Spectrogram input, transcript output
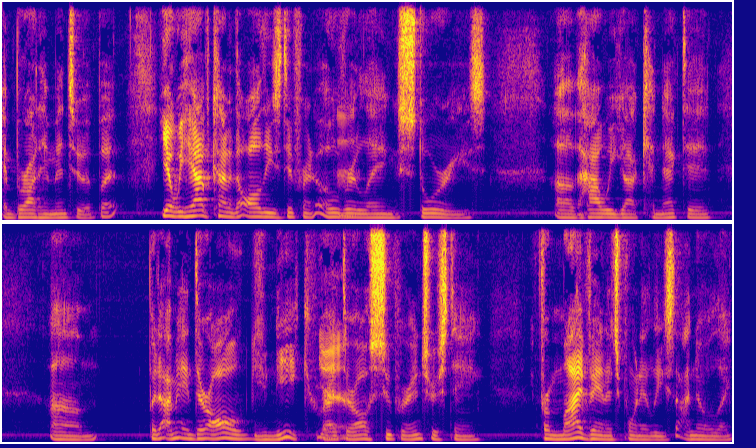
and brought him into it. But yeah, we have kind of the, all these different overlaying stories of how we got connected. Um, but I mean, they're all unique, right? Yeah. They're all super interesting. From my vantage point, at least, I know like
